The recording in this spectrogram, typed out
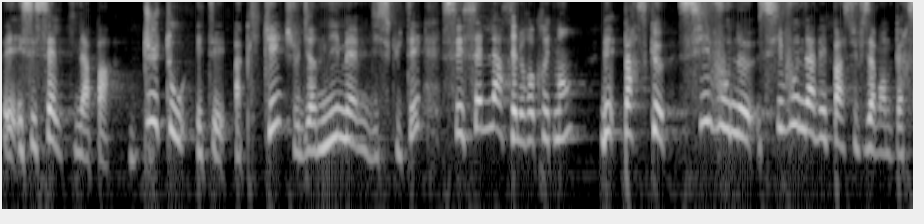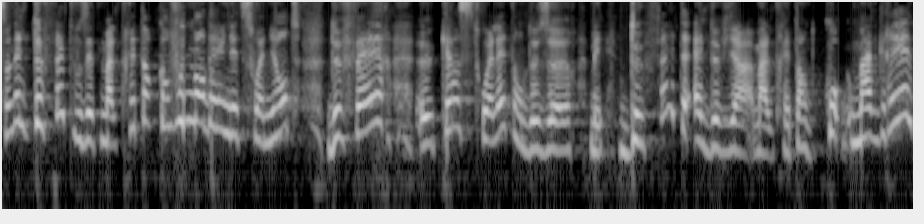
et c'est celle qui n'a pas du tout été appliquée, je veux dire, ni même discutée, c'est celle-là. C'est le recrutement? Mais parce que si vous, ne, si vous n'avez pas suffisamment de personnel, de fait, vous êtes maltraitant. Quand vous demandez à une aide-soignante de faire 15 euh, toilettes en deux heures, mais de fait, elle devient maltraitante malgré elle.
